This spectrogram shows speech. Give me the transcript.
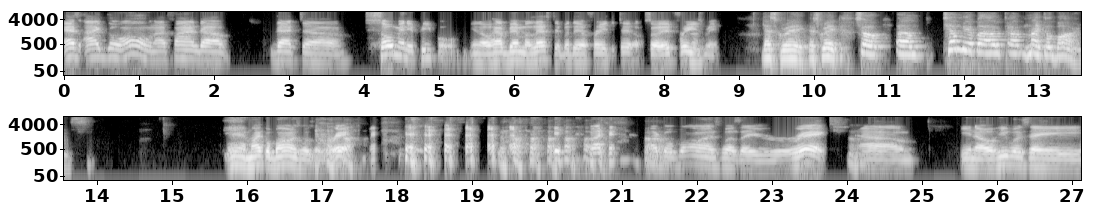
as i go on i find out that uh, so many people, you know, have been molested, but they're afraid to tell. So it frees me. That's great. That's great. So um, tell me about uh, Michael Barnes. Yeah, Michael Barnes was a wreck. Michael Barnes was a wreck. Um, you know, he was a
